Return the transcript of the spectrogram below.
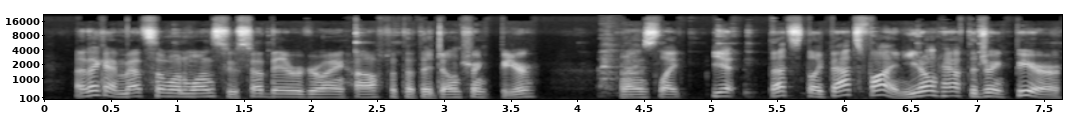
i think i met someone once who said they were growing hops but that they don't drink beer and i was like yeah that's like that's fine you don't have to drink beer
